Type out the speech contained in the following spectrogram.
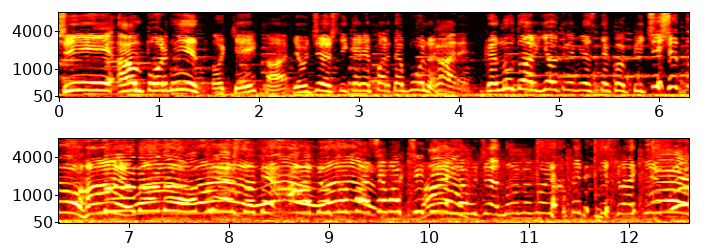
Și am pornit, ok, hai. Eugen, știi care e partea bună? Care? Că nu doar eu trebuie să te copii, ci și tu, hai! Nu, nu, nu, hai, oprește-te! hai, Ade, o să hai. facem accident! Hai, Eugen, nu, nu, nu, e atât de distractiv! Ei,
